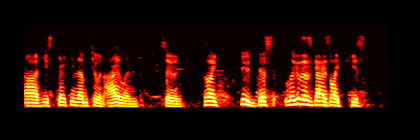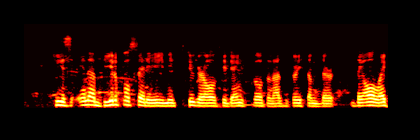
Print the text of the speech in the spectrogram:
uh, he's taking them to an island soon. It's like, dude, this look at this guy's like he's he's in a beautiful city. He meets two girls. He bangs both of them, has a threesome. They're they all like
